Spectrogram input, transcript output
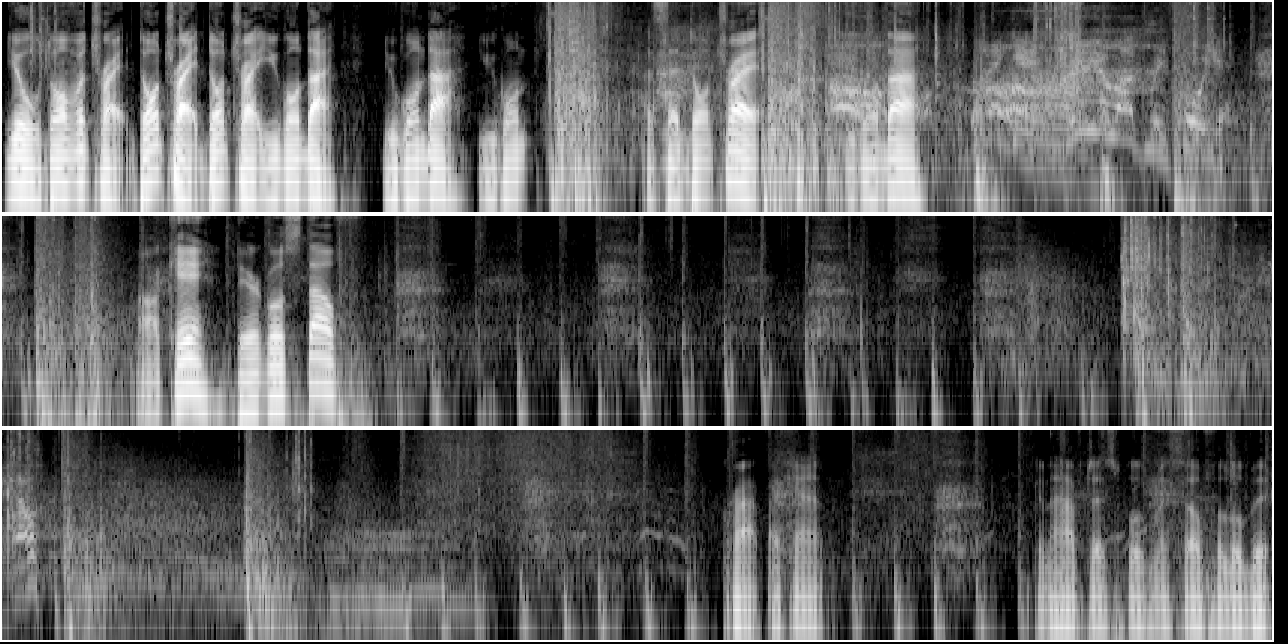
Yo, don't even try it. Don't try it. Don't try it. You gonna die. You gonna die. You gonna... I said don't try it. You gonna die. Okay, there goes stealth. Crap, I can't. Gonna have to expose myself a little bit.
